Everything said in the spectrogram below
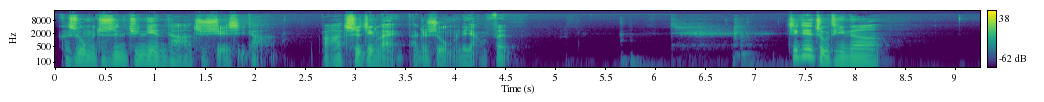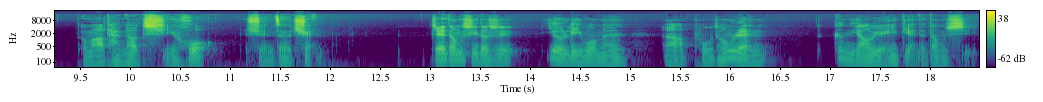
可是我们就是去念它，去学习它，把它吃进来，它就是我们的养分。今天主题呢，我们要谈到期货、选择权，这些东西都是又离我们呃普通人更遥远一点的东西。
